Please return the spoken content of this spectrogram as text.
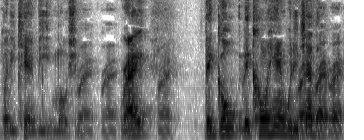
but he can't be emotional. Mm-hmm. Right, right. Right? Right. They go they co-hand with each Right, other. right, right.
